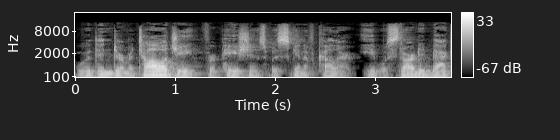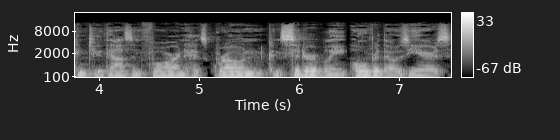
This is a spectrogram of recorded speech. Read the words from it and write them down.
within dermatology for patients with skin of color. It was started back in 2004 and has grown considerably over those years.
